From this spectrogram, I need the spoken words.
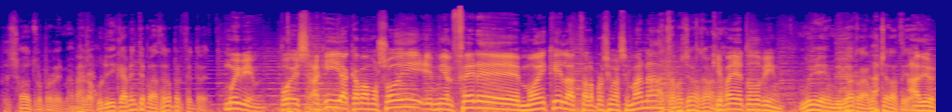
Eso es otro problema. Pero jurídicamente puede hacerlo perfectamente. Muy bien, pues aquí acabamos hoy. Eh, Mi alférez Moekel, hasta la próxima semana. Hasta la próxima semana. Que vaya todo bien. Muy bien, Vigorra, muchas gracias. Adiós.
